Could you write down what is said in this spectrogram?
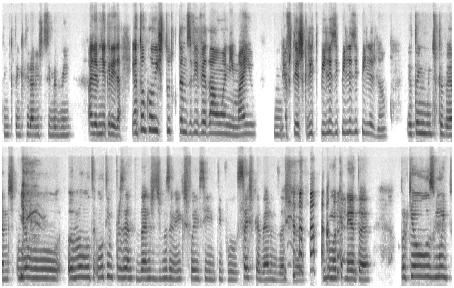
tenho, que, tenho que tirar isto de cima de mim. Olha, minha querida, então com isto tudo que estamos a viver de há um ano e meio, hum. deves ter escrito pilhas e pilhas e pilhas, não? Eu tenho muitos cadernos. O meu, o meu último presente de anos dos meus amigos foi assim, tipo, seis cadernos, acho de uma caneta. Porque eu uso muito,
